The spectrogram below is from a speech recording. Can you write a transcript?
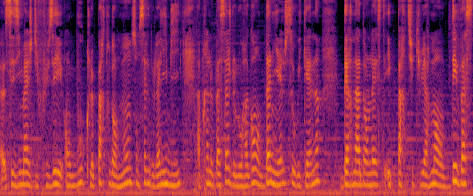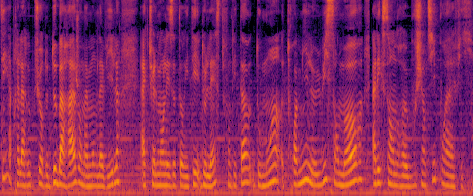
Euh, ces images diffusées en boucle partout dans le monde sont celles de la Libye, après le passage de l'ouragan Daniel ce week-end. Derna dans l'Est est particulièrement dévastée après la rupture de deux barrages en amont de la ville. Actuellement, les autorités de l'Est font état d'au moins 3800 morts. Alexandre Bouchianti pour RFI.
